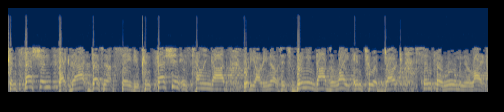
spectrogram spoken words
Confession like that does not save you. Confession is telling God what He already knows. It's bringing God's light into a dark, sinful room in your life.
